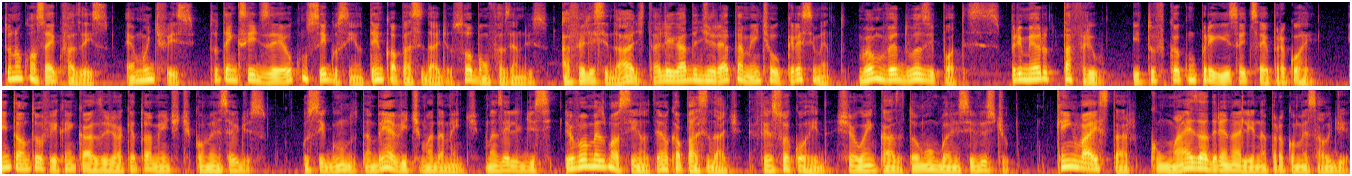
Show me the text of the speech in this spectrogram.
tu não consegue fazer isso, é muito difícil. Tu tem que se dizer, eu consigo sim, eu tenho capacidade, eu sou bom fazendo isso. A felicidade está ligada diretamente ao crescimento. Vamos ver duas hipóteses. Primeiro, tá frio e tu fica com preguiça de sair para correr. Então tu fica em casa já que a tua mente te convenceu disso. O segundo também é vítima da mente, mas ele disse: Eu vou mesmo assim, eu tenho capacidade. Fez sua corrida, chegou em casa, tomou um banho e se vestiu. Quem vai estar com mais adrenalina para começar o dia?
